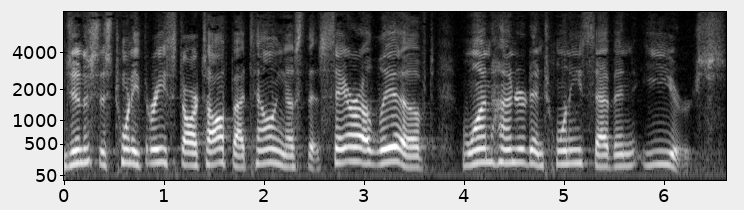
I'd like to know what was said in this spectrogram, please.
Genesis 23 starts off by telling us that Sarah lived 127 years.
